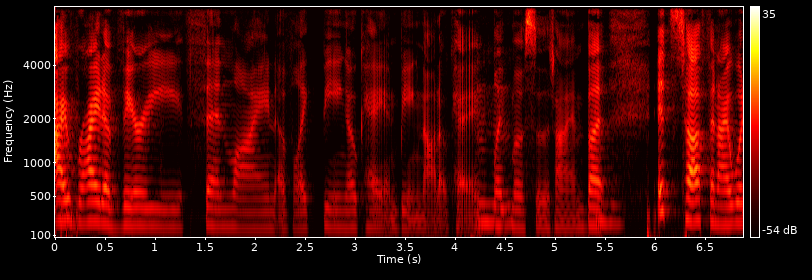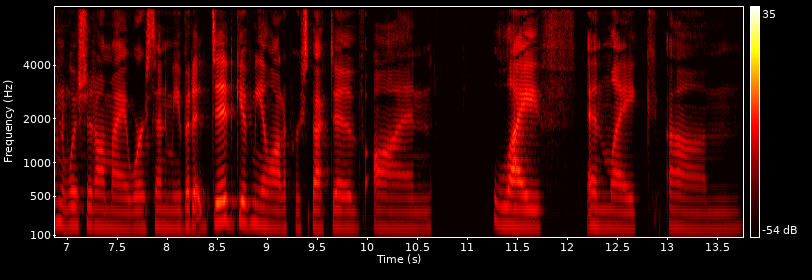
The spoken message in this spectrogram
i ride a very thin line of like being okay and being not okay like Mhm. most of the time but Mhm. it's tough and i wouldn't wish it on my worst enemy but it did give me a lot of perspective on life and like um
